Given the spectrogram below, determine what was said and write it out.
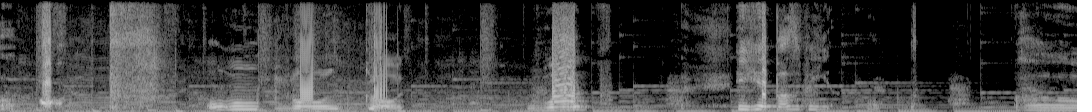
on. oh my god. What? He hit buzzer beat. Oh.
